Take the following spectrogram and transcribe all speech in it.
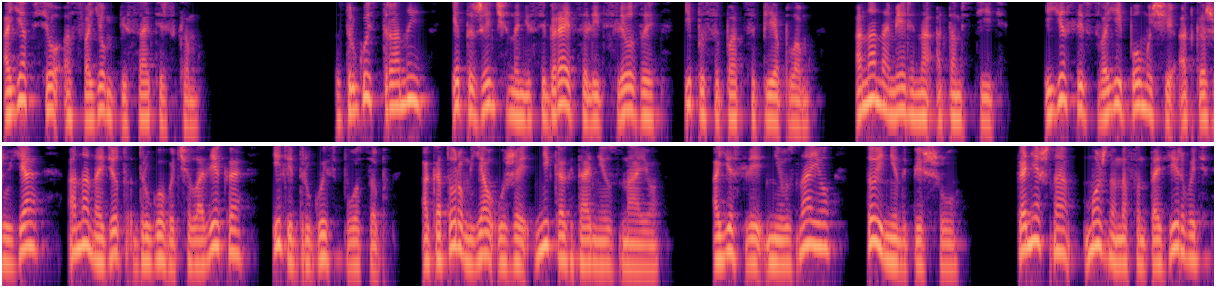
а я все о своем писательском. С другой стороны, эта женщина не собирается лить слезы и посыпаться пеплом. Она намерена отомстить. И если в своей помощи откажу я, она найдет другого человека или другой способ, о котором я уже никогда не узнаю. А если не узнаю, то и не напишу. Конечно, можно нафантазировать,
